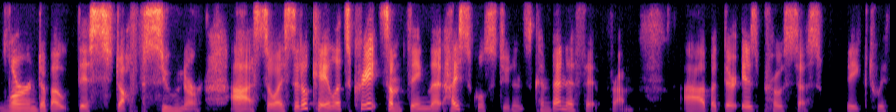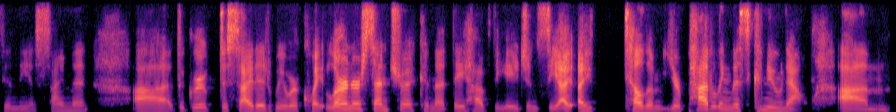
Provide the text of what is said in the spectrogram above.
learned about this stuff sooner. Uh, so I said, okay, let's create something that high school students can benefit from. Uh, but there is process baked within the assignment. Uh, the group decided we were quite learner centric and that they have the agency. I, I tell them you're paddling this canoe now. Um,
